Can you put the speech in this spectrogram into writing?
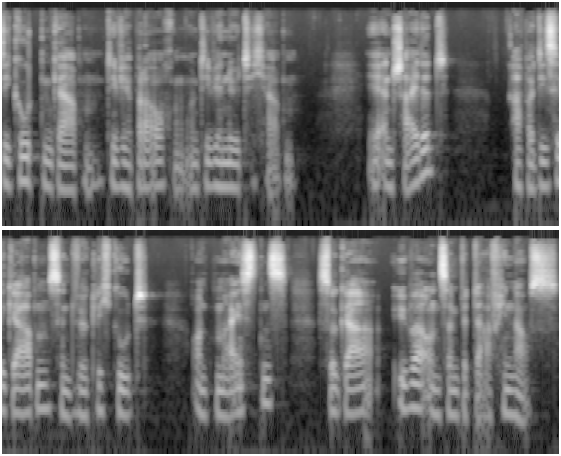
die guten Gaben, die wir brauchen und die wir nötig haben. Er entscheidet, aber diese Gaben sind wirklich gut und meistens sogar über unseren Bedarf hinaus.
